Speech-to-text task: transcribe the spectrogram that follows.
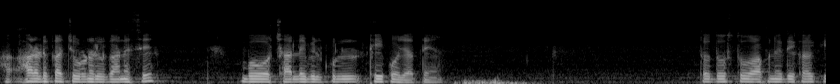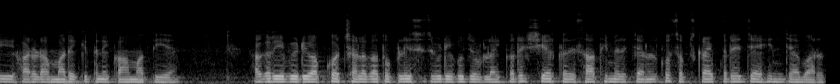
हरड़ का चूर्ण लगाने से वो छाले बिल्कुल ठीक हो जाते हैं। तो दोस्तों, आपने देखा कि हरड़ हमारे कितने काम आती है। अगर ये वीडियो आपको अच्छा लगा तो प्लीज़ इस वीडियो को ज़रूर लाइक करें, शेयर करें, साथ ही मेरे चैनल को सब्सक्राइब करें। जय हिंद, जय भारत।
